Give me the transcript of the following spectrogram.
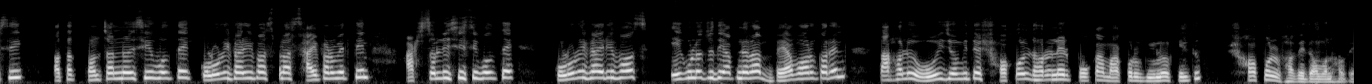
এসি, অর্থাৎ পঞ্চান্ন এসি বলতে ক্লোরিফারিফস প্লাস সাইফারমেথিন, আটচল্লিশ এসি বলতে ক্লোরিফারিফস, এগুলো যদি আপনারা ব্যবহার করেন তাহলে ওই জমিতে সকল ধরনের পোকা মাকড়গুলো কিন্তু সফলভাবে দমন হবে।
